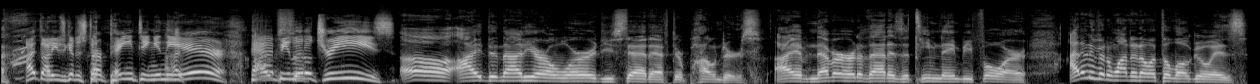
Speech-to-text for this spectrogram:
I thought he was going to start painting in the air. Happy so- little trees. Oh, I did not hear a word you said after Pounders. I have never heard of that as a team name before. I don't even want to know what the logo is.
